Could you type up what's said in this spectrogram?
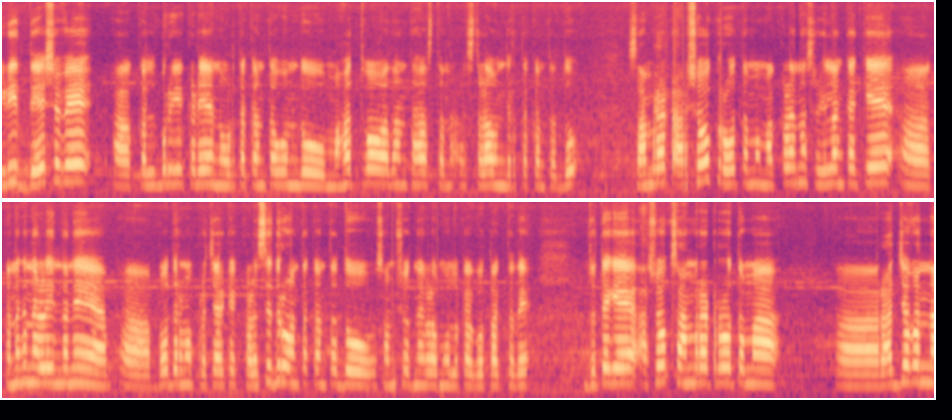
ಇಡೀ ದೇಶವೇ ಕಲಬುರಗಿ ಕಡೆ ನೋಡ್ತಕ್ಕಂಥ ಒಂದು ಮಹತ್ವವಾದಂತಹ ಸ್ಥಳ ಹೊಂದಿರತಕ್ಕಂಥದ್ದು. ಸಾಮ್ರಾಟ್ ಅಶೋಕರು ತಮ್ಮ ಮಕ್ಕಳನ್ನು ಶ್ರೀಲಂಕಾಕ್ಕೆ ಕನಗನಹಳ್ಳಿಯಿಂದನೇ ಬೌದ್ಧ ಧರ್ಮ ಪ್ರಚಾರಕ್ಕೆ ಕಳಿಸಿದ್ರು ಅಂತಕ್ಕಂಥದ್ದು ಸಂಶೋಧನೆಗಳ ಮೂಲಕ ಗೊತ್ತಾಗ್ತದೆ. ಜೊತೆಗೆ ಅಶೋಕ್ ಸಾಮ್ರಾಟರು ತಮ್ಮ ರಾಜ್ಯವನ್ನ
